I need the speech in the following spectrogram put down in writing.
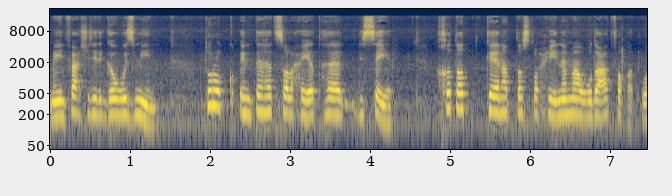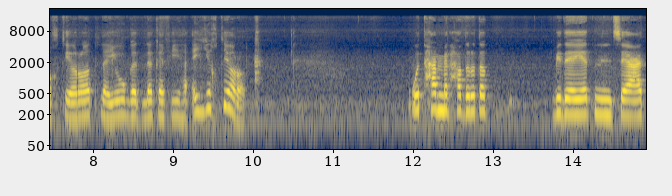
ما ينفعش تتجوز مين؟ طرق انتهت صلاحيتها للسير. خطط كانت تصلح حينما وضعت فقط واختيارات لا يوجد لك فيها أي اختيارات. وتحمل حضرتك بداية من ساعة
